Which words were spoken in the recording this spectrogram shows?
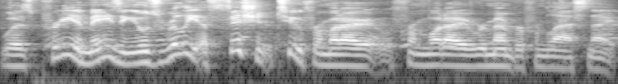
was pretty amazing. It was really efficient too, from what I from what I remember from last night.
